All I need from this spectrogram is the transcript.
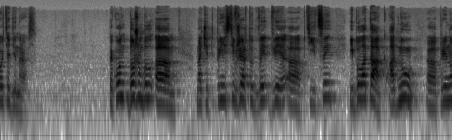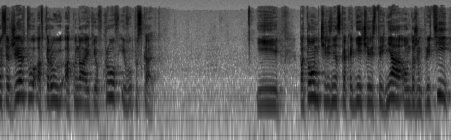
хоть один раз. Так он должен был а, значит, принести в жертву две, две а, птицы, и было так, одну а, приносят жертву, а вторую окунают ее в кровь и выпускают. И Потом, через несколько дней, через три дня, он должен прийти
